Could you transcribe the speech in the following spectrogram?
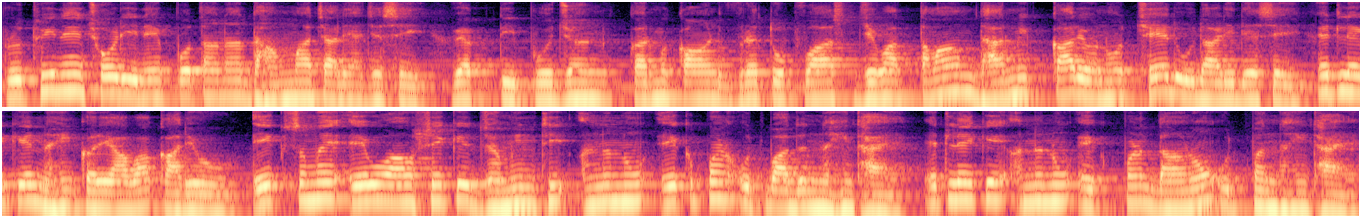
પૃથ્વીને છોડીને પોતાના ધામમાં ચાલ્યા જશે. વ્યક્તિ, પૂજન, કર્મકાંડ, વ્રત, ઉપવાસ જેવા તમામ ધાર્મિક કાર્યોનો છેદ ઉડાડી દેશે. એટલે કે નહીં કરે આવા કાર્યો. એક સમય એવો આવશે કે જમીનથી અન્નનું એક પણ ઉત્પાદન નહીં થાય. એટલે કે અન્નનું એક પણ દાણો ઉત્પન્ન નહીં થાય.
